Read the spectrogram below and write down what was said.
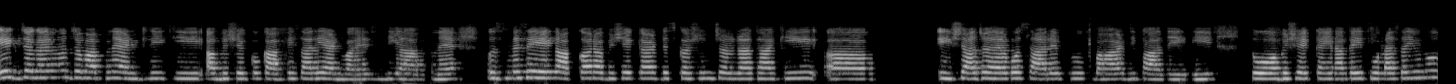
एक जगह ना, जब आपने एंट्री की, अभिषेक को काफ़ी सारी एडवाइस दिया आपने, उसमें से एक आपका और अभिषेक का डिस्कशन चल रहा था कि ईशा जो है वो सारे प्रूफ बाहर दिखा देगी तो अभिषेक कहीं ना कहीं थोड़ा सा यू नो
